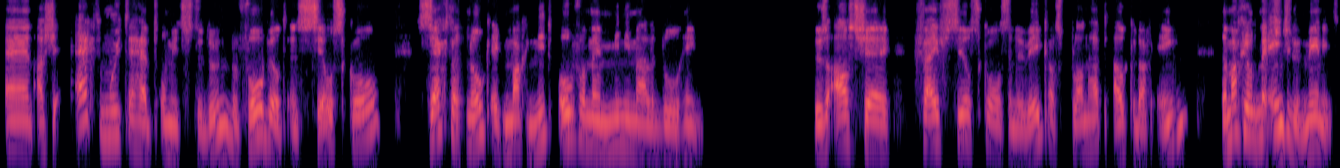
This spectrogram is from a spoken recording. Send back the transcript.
En als je echt moeite hebt om iets te doen, bijvoorbeeld een sales call, zeg dan ook, ik mag niet over mijn minimale doel heen. Dus als je vijf sales calls in de week als plan hebt, elke dag één, dan mag je ook maar eentje doen, meer niet.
